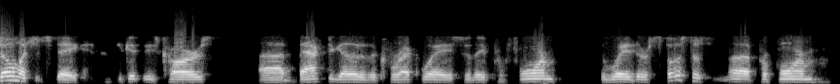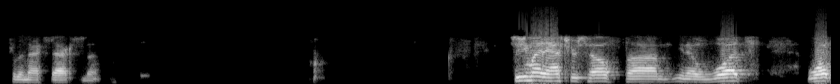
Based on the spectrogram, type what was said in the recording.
so much at stake to get these cars uh, back together the correct way so they perform the way they're supposed to uh, perform for the next accident. So you might ask yourself, um, you know, what what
